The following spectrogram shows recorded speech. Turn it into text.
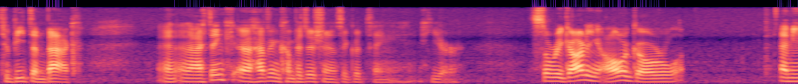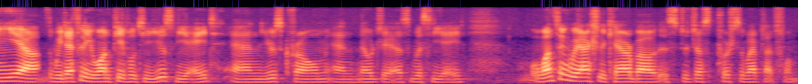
to beat them back. And, and I think uh, having competition is a good thing here. So regarding our goal, I mean, yeah, we definitely want people to use V8 and use Chrome and Node.js with V8. One thing we actually care about is to just push the web platform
